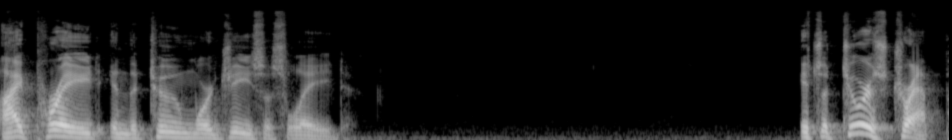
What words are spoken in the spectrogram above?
I prayed in the tomb where Jesus laid. It's a tourist trap.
